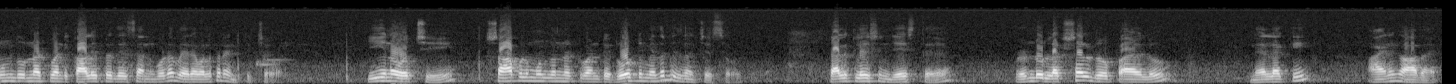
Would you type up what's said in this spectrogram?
ముందు ఉన్నటువంటి ఖాళీ ప్రదేశాన్ని కూడా వేరే వాళ్ళకి రెంట్కి ఇచ్చేవాడు. ఈయన వచ్చి షాపుల ముందు ఉన్నటువంటి రోడ్డు మీద బిజినెస్ చేసేవాడు. క్యాలిక్యులేషన్ చేస్తే రెండు లక్షల రూపాయలు నెలకి ఆయనకు ఆదాయం.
